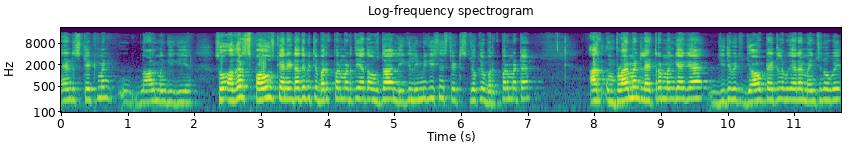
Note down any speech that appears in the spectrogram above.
ਐਂਡ ਸਟੇਟਮੈਂਟ ਨਾਲ ਮੰਗੀ ਗਈ ਹੈ। ਸੋ ਅਗਰ ਸਪਾਊਸ ਕੈਨੇਡਾ ਦੇ ਵਿੱਚ ਵਰਕ ਪਰਮਿਟ ਤੇ ਹੈ ਤਾਂ ਉਸ ਦਾ ਲੀਗਲ ਇਮੀਗ੍ਰੇਸ਼ਨ ਸਟੇਟਸ ਜੋ ਕਿ ਵਰਕ ਪਰਮਿਟ ਹੈ ਅਗ ਏਮਪਲੋਇਮੈਂਟ ਲੈਟਰ ਮੰਗਿਆ ਗਿਆ, ਜਿਹਦੇ ਵਿੱਚ ਜੌਬ ਟਾਈਟਲ ਵਗੈਰਾ ਮੈਂਸ਼ਨ ਹੋਵੇ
